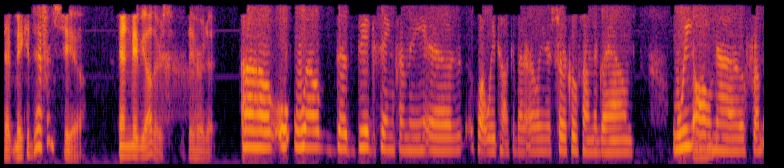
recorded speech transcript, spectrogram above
that make a difference to you, and maybe others if they heard it? Uh, well, the big thing for me is what we talked about earlier, circles on the ground. We all Mhm. know from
